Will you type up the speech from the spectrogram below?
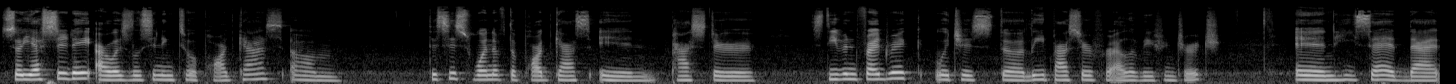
So, yesterday I was listening to a podcast, um, this is one of the podcasts in Pastor Steven Furtick, which is the lead pastor for Elevation Church. And he said that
